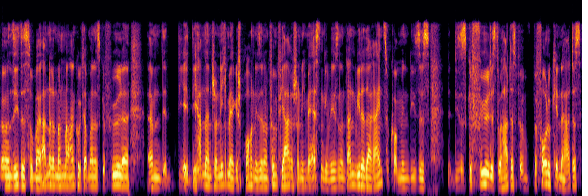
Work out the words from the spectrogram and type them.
wenn man sich das so bei anderen manchmal anguckt, hat man das Gefühl, äh, ähm, die, die haben dann schon nicht mehr gesprochen, die sind dann fünf Jahre schon nicht mehr essen gewesen und dann wieder da reinzukommen in dieses, dieses Gefühl, das du hattest, be bevor du Kinder hattest,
